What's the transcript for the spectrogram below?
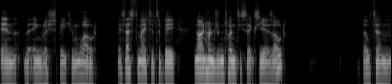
in the English speaking world. It's estimated to be 926 years old, built in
